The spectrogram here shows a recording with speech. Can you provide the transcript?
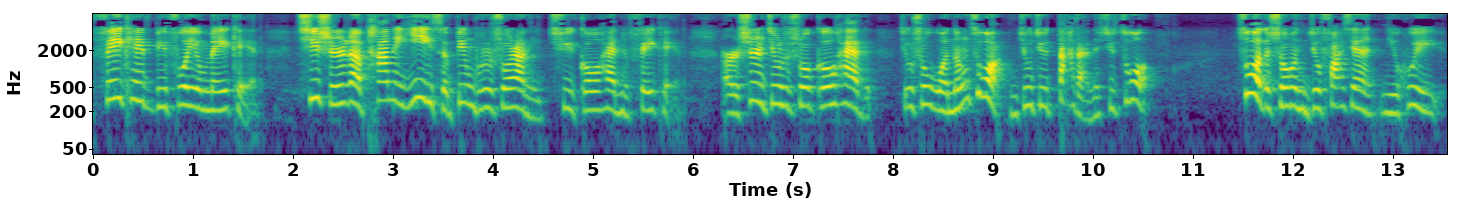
，fake it before you make it。其实呢，他那意思并不是说让你去 go ahead and fake it，而是就是说 go ahead，就是说我能做，你就去大胆的去做。做的时候，你就发现你会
